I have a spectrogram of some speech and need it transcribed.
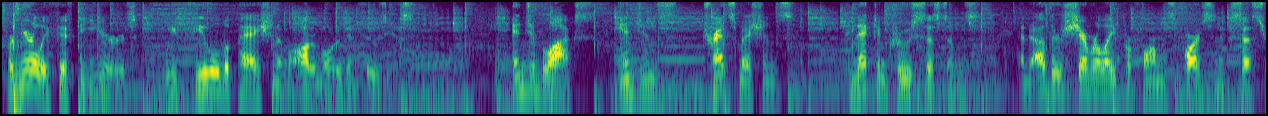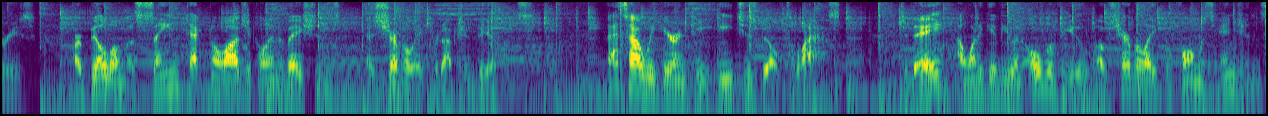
For nearly 50 years, we fuel the passion of automotive enthusiasts. Engine blocks, engines, transmissions, connect and cruise systems, and other Chevrolet performance parts and accessories are built on the same technological innovations as Chevrolet production vehicles. That's how we guarantee each is built to last. Today, I want to give you an overview of Chevrolet performance engines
